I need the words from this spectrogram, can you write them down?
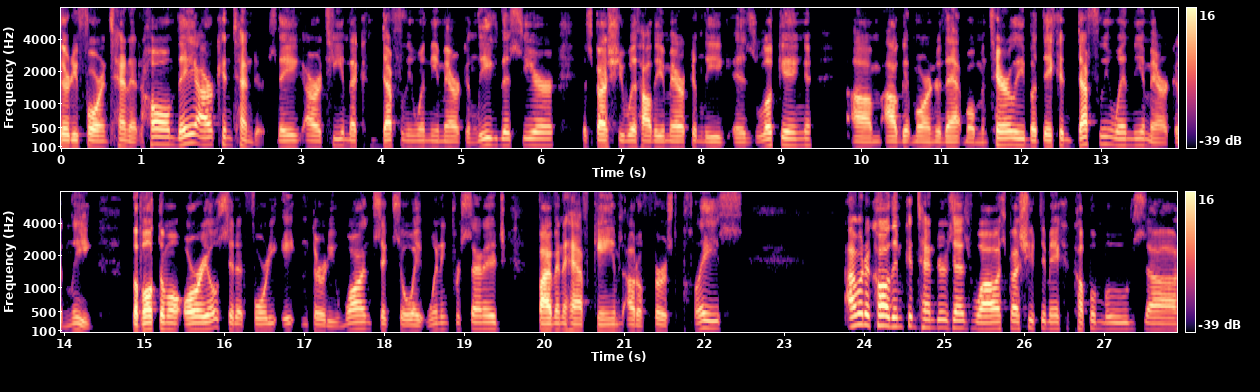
34 and 10 at home. They are contenders. They are a team that can definitely win the American League this year, especially with how the American League is looking. Um, I'll get more into that momentarily, but they can definitely win the American League. The Baltimore Orioles sit at 48 and 31, 608 winning percentage, five and a half games out of first place. I'm going to call them contenders as well, especially if they make a couple moves uh,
